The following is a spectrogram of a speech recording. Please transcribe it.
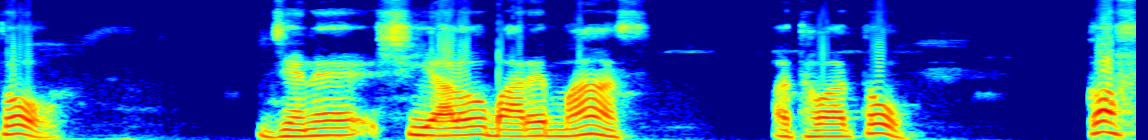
તો જેને શિયાળો બારે માસ અથવા તો કફ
